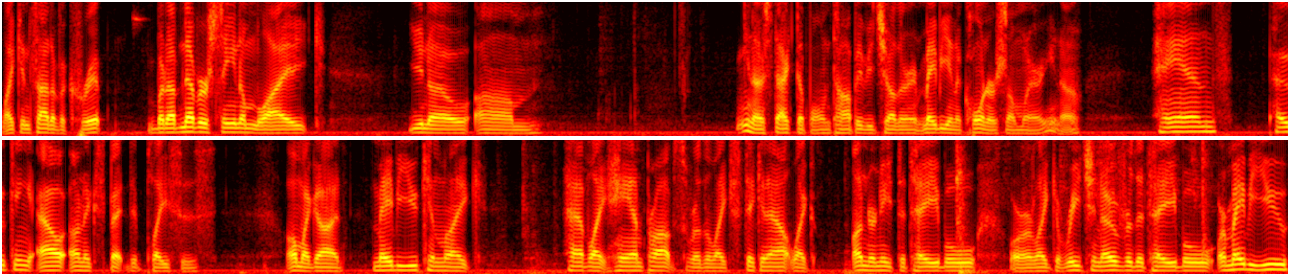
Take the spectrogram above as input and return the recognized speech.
like inside of a crypt, but I've never seen them like, you know, um, you know, stacked up on top of each other, maybe in a corner somewhere. You know, hands poking out unexpected places. Oh my god, maybe you can like have like hand props where they're like sticking out like underneath the table or like reaching over the table or maybe you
